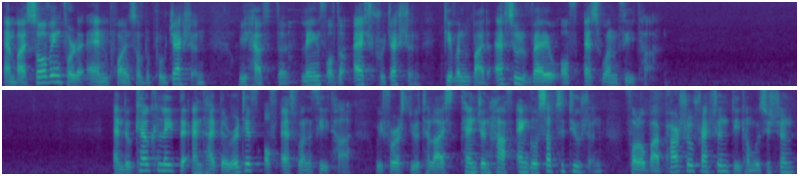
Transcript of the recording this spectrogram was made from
And by solving for the endpoints of the projection, we have the length of the edge projection given by the absolute value of S1 theta. And to calculate the antiderivative of S1 theta, we first utilize tangent half angle substitution, followed by partial fraction decomposition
